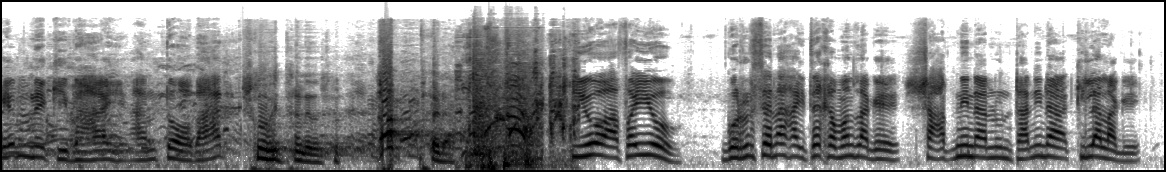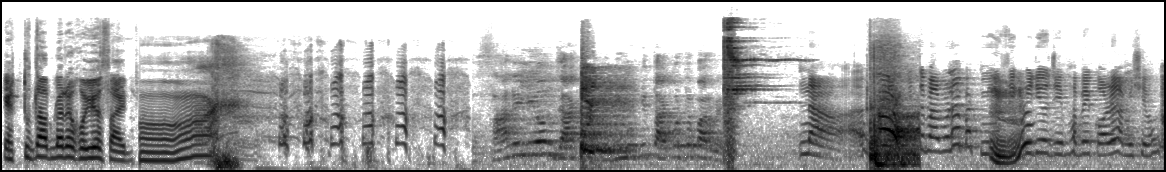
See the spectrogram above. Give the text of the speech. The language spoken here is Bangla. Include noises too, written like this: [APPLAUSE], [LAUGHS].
কেমনে কি ভাই? আমি তো অবাক। শহীদানের ইয়ো আফাইও গরুর সেনা খাইতে কেমন লাগে? স্বাদ নি না নুনঠানি না কিলা লাগে? একটু তো আপনারা কইও চাই। সানি লিওন যা করবে রিমু কি তা করতে পারবে? না করতে পারব না বাট মিউজিক ভিডিও যেভাবে করে আমি সেভাবে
